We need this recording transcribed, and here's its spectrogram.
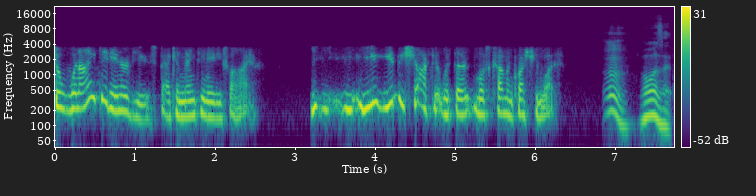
So when I did interviews back in 1985, you, would be shocked at what the most common question was. Mm, what was it?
